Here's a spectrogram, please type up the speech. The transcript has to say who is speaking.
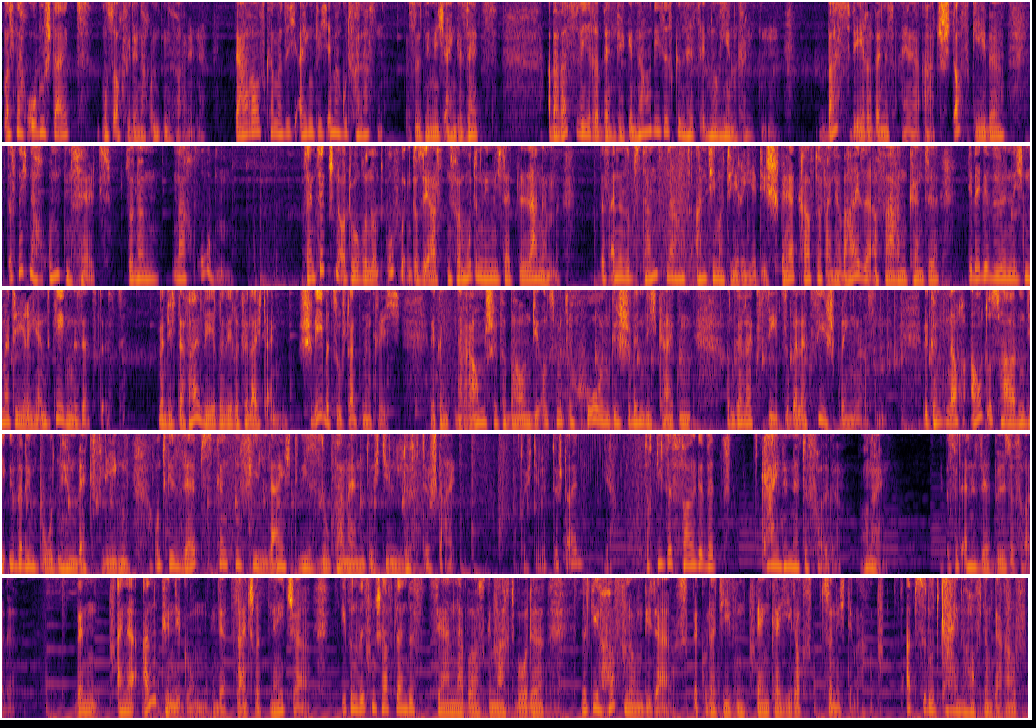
Speaker 1: Was nach oben steigt, muss auch wieder nach unten fallen. Darauf kann man sich eigentlich immer gut verlassen. Das ist nämlich ein Gesetz. Aber was wäre, wenn wir genau dieses Gesetz ignorieren könnten? Was wäre, wenn es eine Art Stoff gäbe, das nicht nach unten fällt, sondern nach oben? Science-Fiction-Autoren und UFO-Enthusiasten vermuten nämlich seit langem, dass eine Substanz namens Antimaterie die Schwerkraft auf eine Weise erfahren könnte, die der gewöhnlichen Materie entgegengesetzt ist. Wenn dies der Fall wäre, wäre vielleicht ein Schwebezustand möglich. Wir könnten Raumschiffe bauen, die uns mit hohen Geschwindigkeiten von Galaxie zu Galaxie springen lassen. Wir könnten auch Autos haben, die über den Boden hinwegfliegen und wir selbst könnten vielleicht wie Superman durch die Lüfte steigen. Durch die Lüfte steigen? Ja. Doch diese Folge wird keine nette Folge. Oh nein. Es wird eine sehr böse Folge. Denn eine Ankündigung in der Zeitschrift Nature, die von Wissenschaftlern des CERN-Labors gemacht wurde, wird die Hoffnung dieser spekulativen Denker jedoch zunichte machen. Absolut keine Hoffnung darauf.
